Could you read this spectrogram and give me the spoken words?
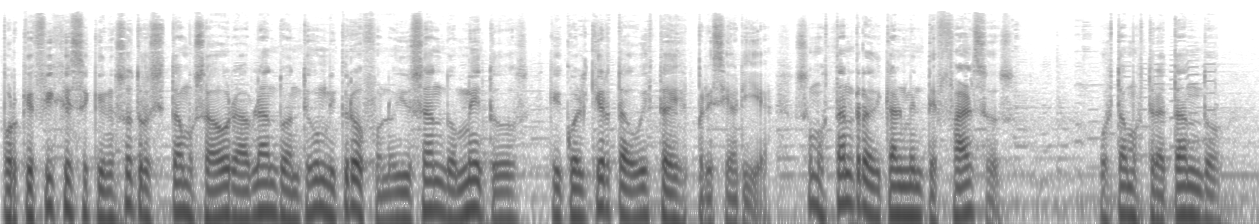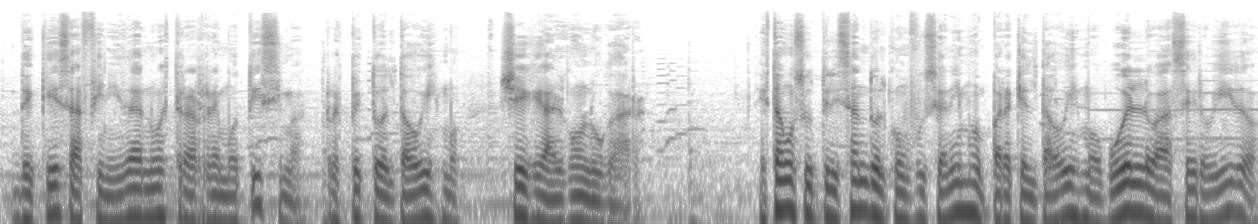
porque fíjese que nosotros estamos ahora hablando ante un micrófono y usando métodos que cualquier taoísta despreciaría. ¿Somos tan radicalmente falsos? ¿O estamos tratando de que esa afinidad nuestra remotísima respecto del taoísmo llegue a algún lugar? ¿Estamos utilizando el confucianismo para que el taoísmo vuelva a ser oído?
